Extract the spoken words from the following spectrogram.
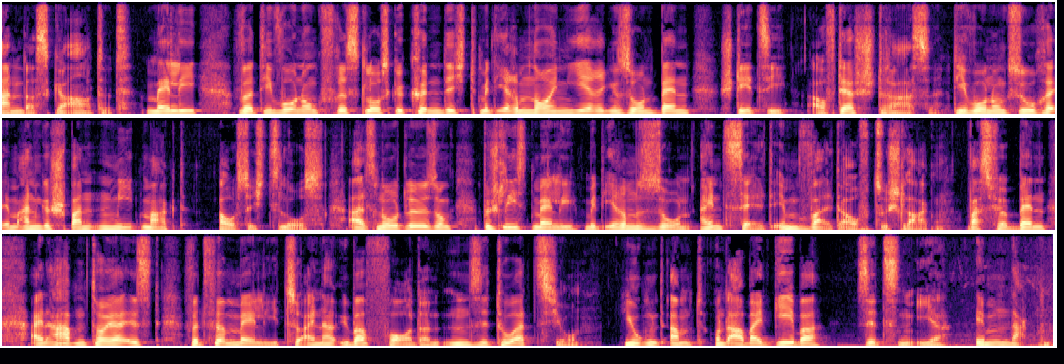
anders geartet. Melly wird die Wohnung fristlos gekündigt, mit ihrem neunjährigen Sohn Ben steht sie auf der Straße. Die Wohnungssuche im angespannten Mietmarkt aussichtslos. Als Notlösung beschließt Melly mit ihrem Sohn ein Zelt im Wald aufzuschlagen. Was für Ben ein Abenteuer ist, wird für Melly zu einer überfordernden Situation. Jugendamt und Arbeitgeber sitzen ihr im Nacken.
